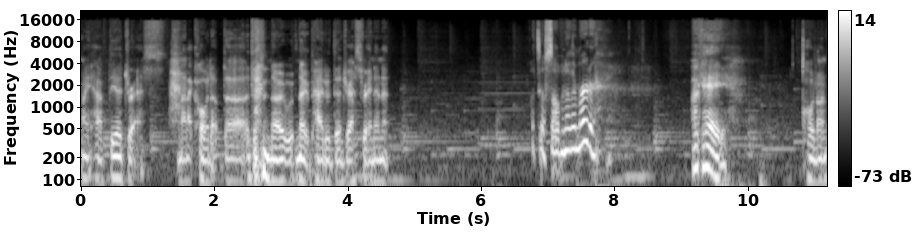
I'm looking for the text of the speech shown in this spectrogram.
Might have the address. I like hold up the the note notepad with the address written in it. Let's go solve another murder. Okay. Hold on.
